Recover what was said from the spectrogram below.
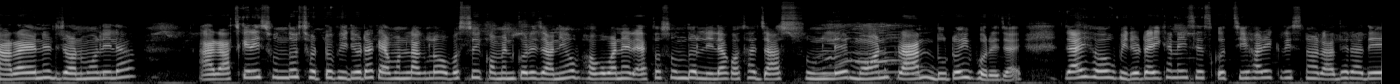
নারায়ণের জন্মলীলা আর আজকের এই সুন্দর ছোট্ট ভিডিওটা কেমন লাগল অবশ্যই কমেন্ট করে জানিও। ভগবানের এত সুন্দর লীলা কথা যা শুনলে মন, প্রাণ দুটোই ভরে যায়। যাই হোক, ভিডিওটা এখানেই শেষ করছি। হরে কৃষ্ণ, রাধে রাধে।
